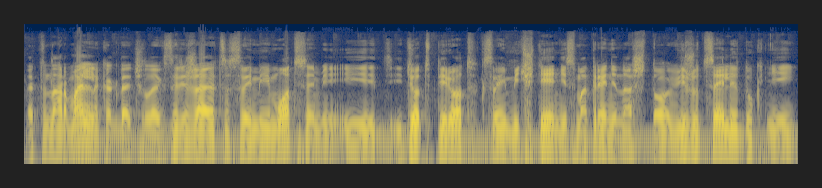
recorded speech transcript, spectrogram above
Это нормально, когда человек заряжается своими эмоциями и идет вперед к своей мечте, несмотря ни на что. Вижу цель, иду к ней.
